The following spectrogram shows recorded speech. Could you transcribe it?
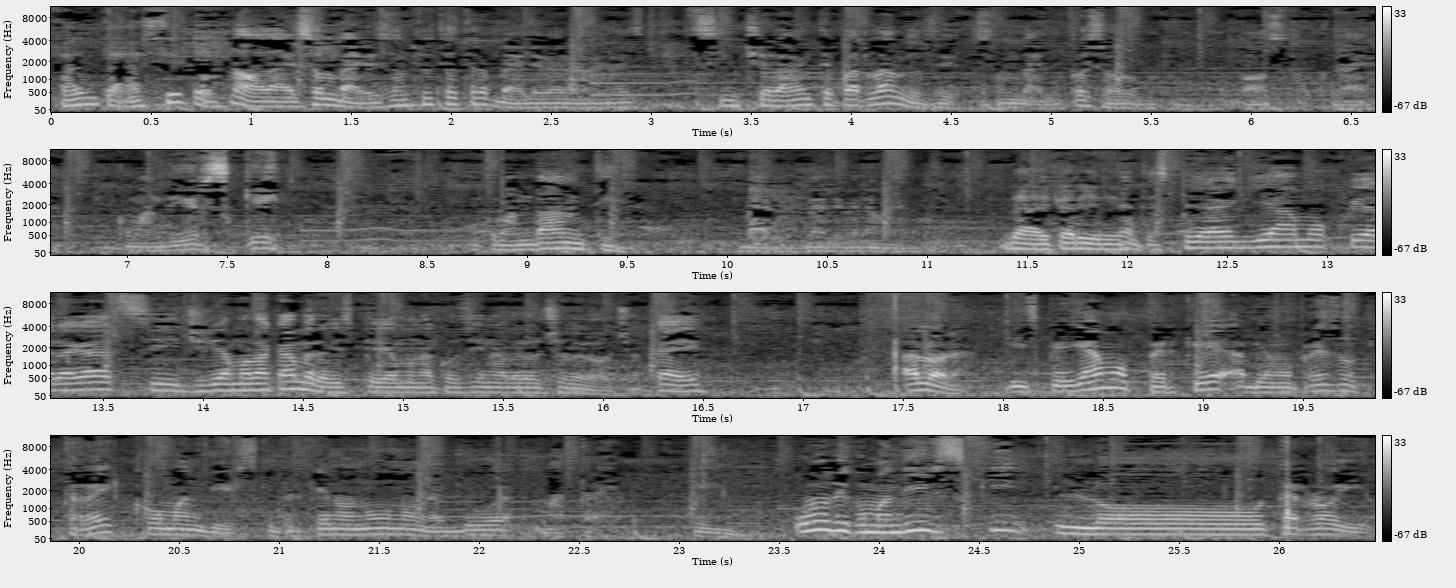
fantastico. No, dai, sono belli, sono tutti e tre belli, veramente. Sinceramente parlando, sì, sono belli. Poi sono posto, dai. Comandirski, i comandanti, belli, belli veramente. Dai, carini. Niente, spieghiamo qui ai ragazzi, giriamo la camera e vi spieghiamo una cosina veloce veloce, ok? Allora, vi spieghiamo perché abbiamo preso tre comandirski, perché non uno né due, ma tre. Quindi, uno dei comandirski lo terrò io,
